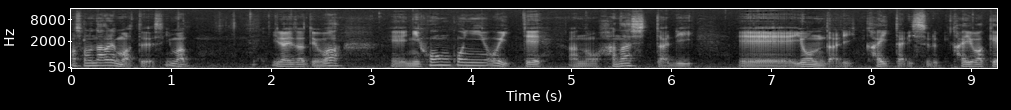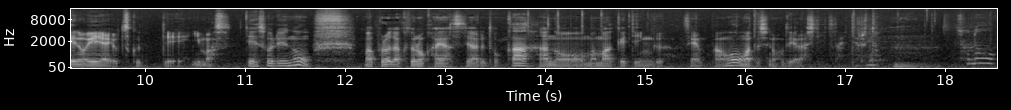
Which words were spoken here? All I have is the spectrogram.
あ、その流れもあってです。今イライザでは、えー、日本語においてあの話したり、えー、読んだり書いたりする会話系の AI を作っています。でそれの、まあ、プロダクトの開発であるとかあの、まあ、マーケティング全般を私の方でやらせていただいていると。うんその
